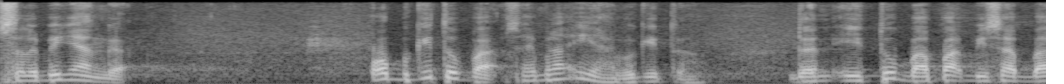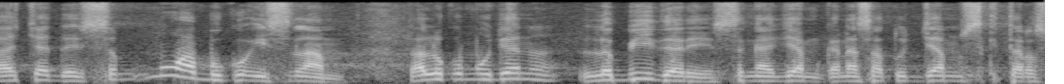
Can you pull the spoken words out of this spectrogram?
selebihnya enggak. Oh begitu Pak, saya bilang iya begitu. Dan itu Bapak bisa baca dari semua buku Islam. Lalu kemudian lebih dari setengah jam, karena satu jam sekitar 10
